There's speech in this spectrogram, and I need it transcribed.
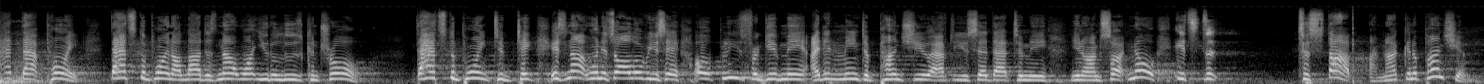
at that point. That's the point Allah does not want you to lose control. That's the point to take. It's not when it's all over you say, Oh, please forgive me. I didn't mean to punch you after you said that to me. You know, I'm sorry. No, it's to, to stop. I'm not going to punch him.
